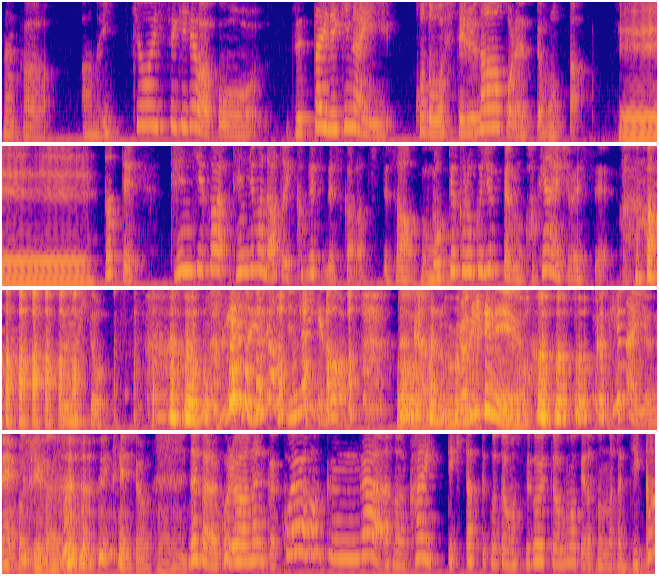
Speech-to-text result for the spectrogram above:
なんかあの一朝一夕ではこう絶対できないことをしてるなこれって思った。へえだって展示か展示まであと1ヶ月ですからっつってさ、うん。660編も書けないでしょエッセイ。普通の人。書ける人いるかもしんないけど。書けねえよ。書けないよね。書けない。よ、書けないでしょ。うん。だからこれはなんか小山くんがその帰ってきたってこともすごいと思うけどそのなんか時間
